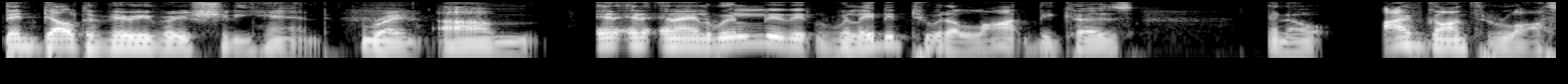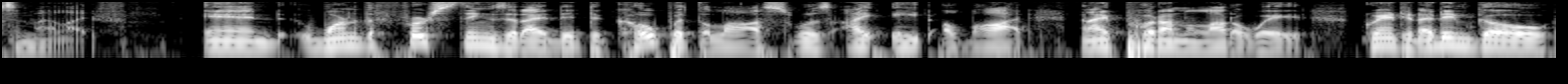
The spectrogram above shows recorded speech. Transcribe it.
been dealt a very very shitty hand. Right. Um, and, and, and I related related to it a lot because, you know, I've gone through loss in my life. And one of the first things that I did to cope with the loss was I ate a lot and I put on a lot of weight. Granted, I didn't go,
